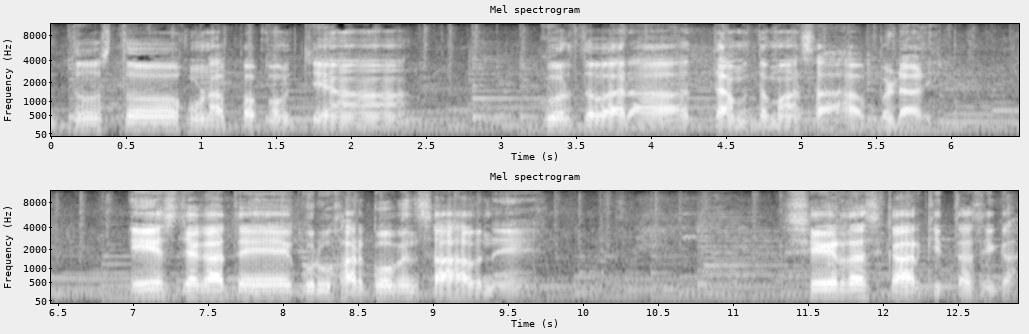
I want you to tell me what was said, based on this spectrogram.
ਦੋਸਤੋ, ਹੁਣ ਆਪਾਂ ਪਹੁੰਚੇ ਹਾਂ ਗੁਰਦੁਆਰਾ ਦਮਦਮਾ ਸਾਹਿਬ ਬਡਾਲੀ। ਇਸ ਜਗ੍ਹਾ ਤੇ ਗੁਰੂ ਹਰਗੋਬਿੰਦ ਸਾਹਿਬ ਨੇ ਸ਼ੇਰ ਦਾ ਸ਼ਿਕਾਰ ਕੀਤਾ ਸੀਗਾ।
